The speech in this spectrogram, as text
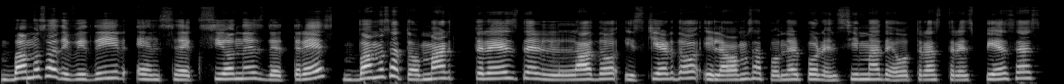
Vamos a dividir en secciones de 3. Vamos a tomar 3 del lado izquierdo y la vamos a poner por encima de otras 3 piezas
